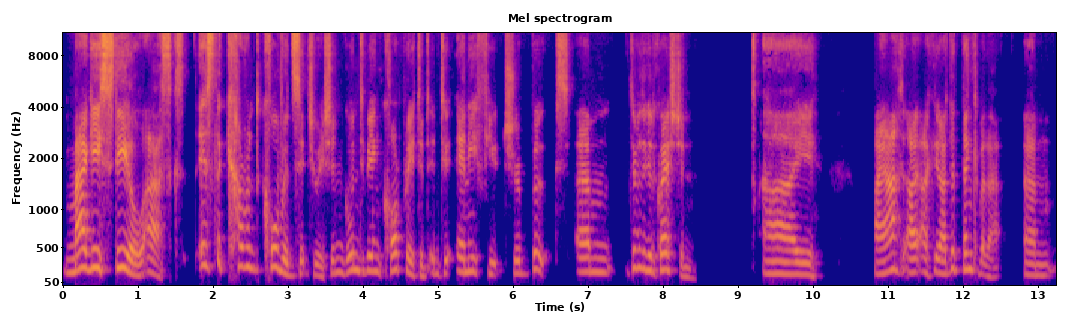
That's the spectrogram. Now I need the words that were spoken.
Maggie Steele asks, is the current COVID situation going to be incorporated into any future books? Um, it's a really good question. I, I asked, I, I, I did think about that. Um,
